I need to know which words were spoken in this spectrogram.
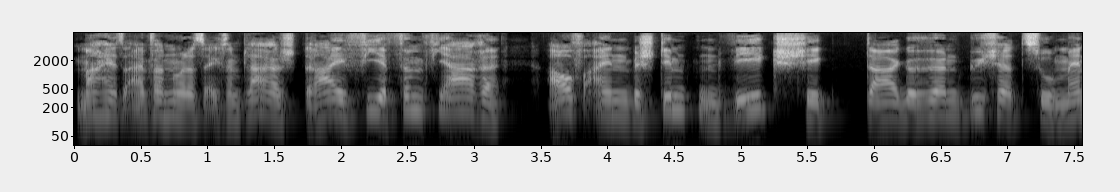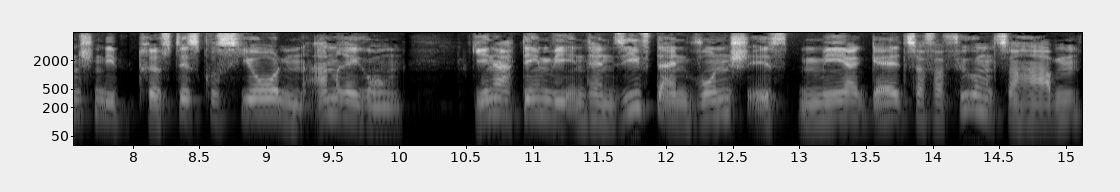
mache jetzt einfach nur das exemplarisch, drei, vier, fünf Jahre auf einen bestimmten Weg schickt. Da gehören Bücher zu, Menschen, die du triffst, Diskussionen, Anregungen. Je nachdem, wie intensiv dein Wunsch ist, mehr Geld zur Verfügung zu haben,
